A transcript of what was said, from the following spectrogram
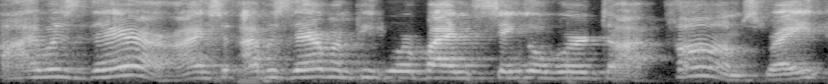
I was there. I, I was there when people were buying single word dot coms, right?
